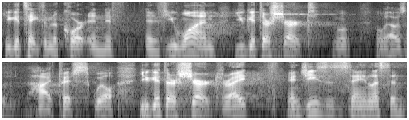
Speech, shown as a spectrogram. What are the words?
You could take them to court, and if, and if you won, you get their shirt. Well, that was a high pitched squill. You get their shirt, right? And Jesus is saying, listen,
